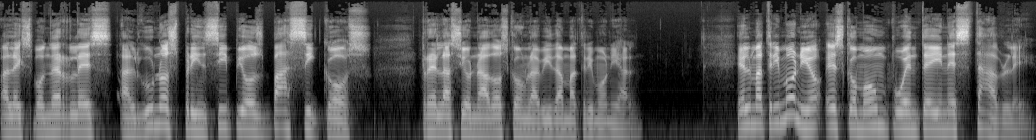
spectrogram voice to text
al exponerles algunos principios básicos relacionados con la vida matrimonial. El matrimonio es como un puente inestable.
